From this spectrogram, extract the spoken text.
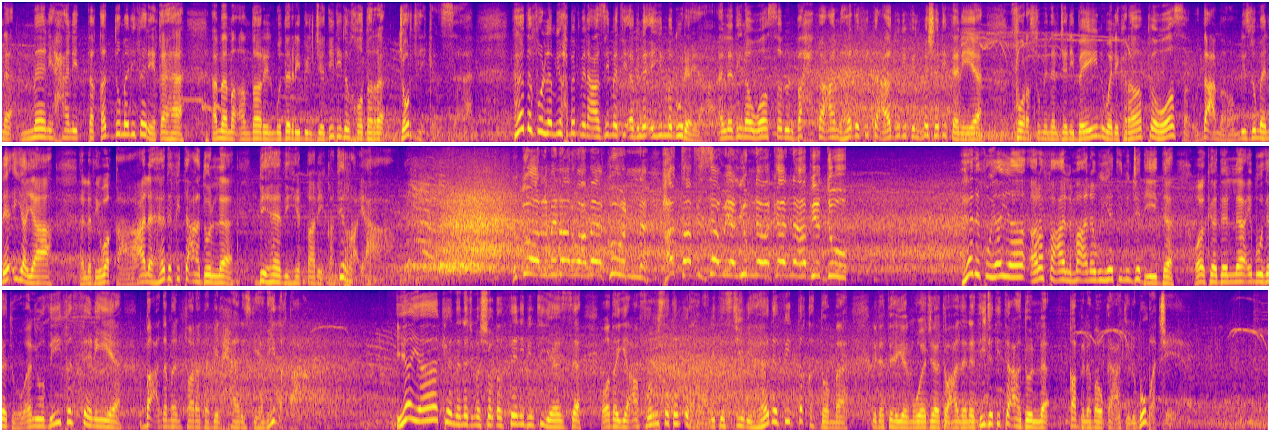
مانحا التقدم لفريقه أمام أنظار المدرب الجديد للخضر جورج ليكنز هدف لم يحبط من عزيمة أبناء ماغورايا الذين واصلوا البحث عن هدف التعادل في المشهد الثاني. فرص من الجانبين والكراب واصلوا دعمهم لزملاء يايا الذي وقع على هدف التعادل بهذه الطريقة الرائعة. جول من أروع ما يكون حتى في الزاوية اليمنى وكأنها بيده. هدف يايا رفع المعنويات من جديد وكاد اللاعب ذاته أن يضيف الثانية بعدما انفرد بالحارس في هذه اللقطة. يايا كان نجم الشوط الثاني بامتياز وضيع فرصة أخرى لتسجيل هدف التقدم لتنتهي المواجهة على نتيجة التعادل قبل موقعة لوبومباتشي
